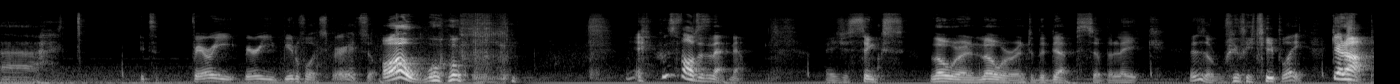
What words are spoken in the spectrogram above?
uh, it's a very, very beautiful experience. Oh, whose fault is that now? It just sinks lower and lower into the depths of the lake. This is a really deep lake. Get up!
